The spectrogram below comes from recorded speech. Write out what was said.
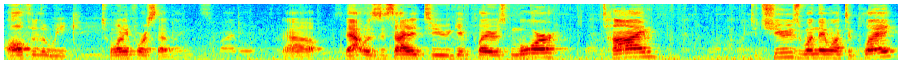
all through the week, 24/7. Now, that was decided to give players more time to choose when they want to play,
